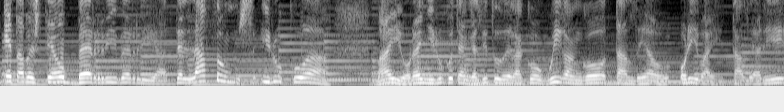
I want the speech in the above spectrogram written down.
Eta beste hau berri berria, The Lathums irukoa. Bai, orain irukotean gelditu delako Wigango talde hau. Hori bai, taldeari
